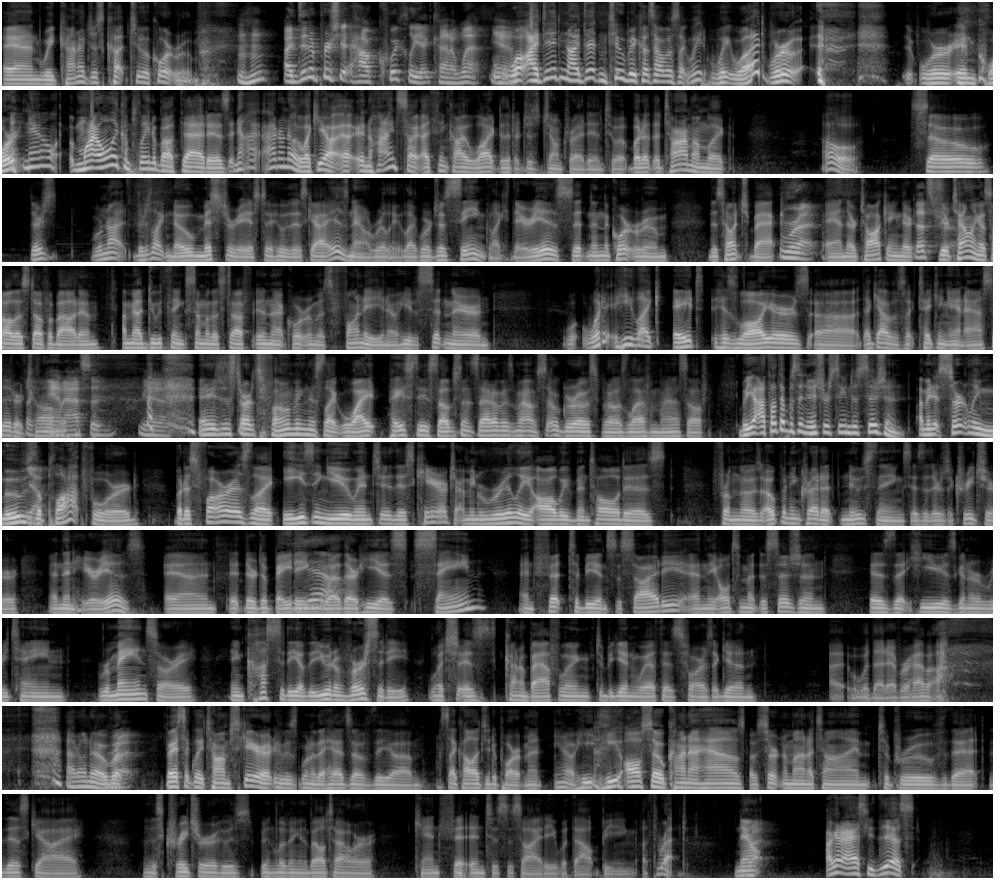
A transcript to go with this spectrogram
and we kind of just cut to a courtroom. hmm I did appreciate how quickly it kind of went. Yeah. Well, I did and I didn't too because I was like, wait, wait, what? We're we're in court now. My only complaint about that is, and I, I don't know, like, yeah, in hindsight, I think I liked that it just jumped right into it. But at the time, I'm like, oh, so there's we're not there's like no mystery as to who this guy is now, really. Like we're just seeing like there he is sitting in the courtroom, this hunchback, Right. and they're talking. They're That's they're telling us all this stuff about him. I mean, I do think some of the stuff in that courtroom is funny. You know, he was sitting there and what he like ate his lawyer's. Uh, that guy was like taking antacid or like antacid. Yeah. and he just starts foaming this like white pasty substance out of his mouth. So gross, but I was laughing my ass off. But yeah, I thought that was an interesting decision. I mean, it certainly moves Yeah. the plot forward. But as far as like easing you into this character, I mean, really all we've been told is from those opening credit news things is that there's a creature, and then here he is. And it, they're debating Yeah. whether he is sane and fit to be in society. And the ultimate decision is that he is going to retain, remain, sorry, in custody of the university, which is kind of baffling to begin with. As far as again, uh, would that ever happen? I don't know, but Right. basically Tom Skerritt, who's one of the heads of the um, psychology department, you know, he he also kind of has a certain amount of time to prove that this guy, this creature who's been living in the bell tower, can fit into society without being a threat. Now, Right. I got to ask you this:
